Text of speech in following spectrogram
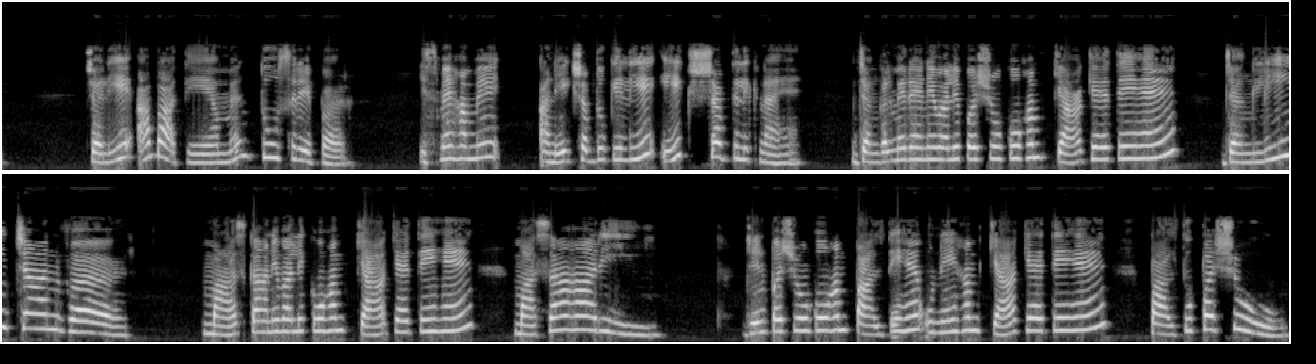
चलिए अब आते हैं हम दूसरे पर। इसमें हमें अनेक शब्दों के लिए एक शब्द लिखना है। जंगल में रहने वाले पशुओं को हम क्या कहते हैं? जंगली जानवर। मांस खाने वाले को हम क्या कहते हैं? मांसाहारी। जिन पशुओं को हम पालते हैं, उन्हें हम क्या कहते हैं? पालतू पशु।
